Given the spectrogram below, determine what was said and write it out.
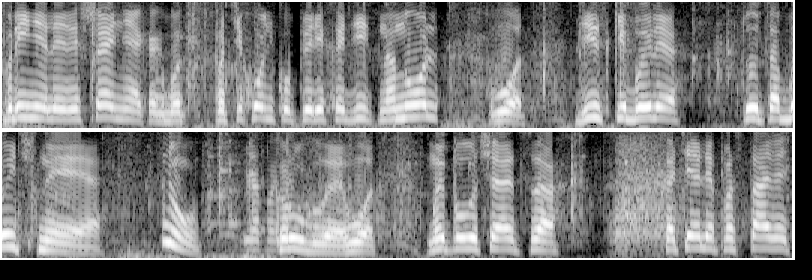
приняли решение как бы потихоньку переходить на ноль. Вот. Диски были тут обычные, ну, круглые. Вот. Мы, получается, хотели поставить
